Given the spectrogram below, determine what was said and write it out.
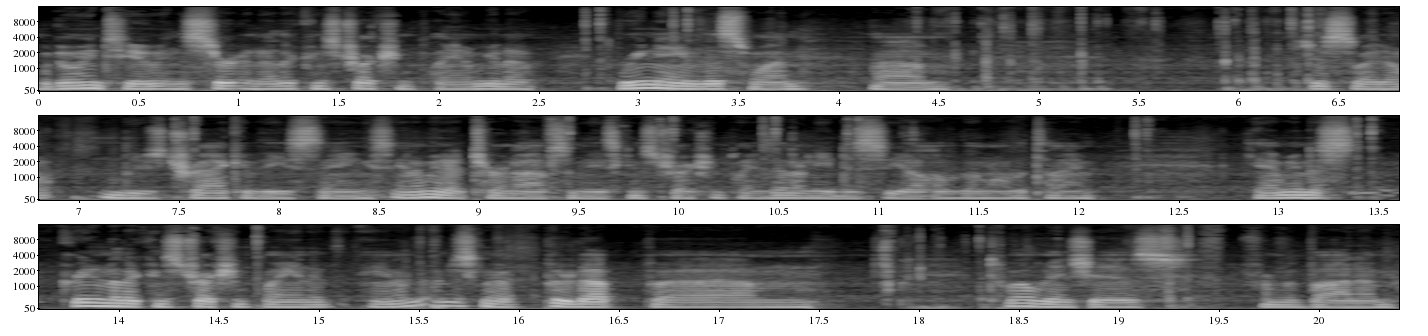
I'm going to insert another construction plane. I'm going to rename this one um, just so I don't lose track of these things. And I'm going to turn off some of these construction planes. I don't need to see all of them all the time. Okay, I'm going to create another construction plane, and I'm, I'm just going to put it up um, 12 inches from the bottom.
